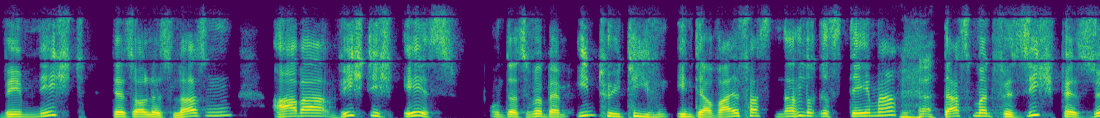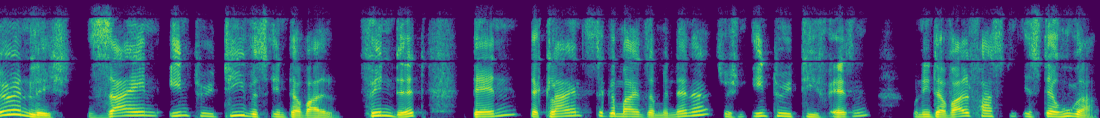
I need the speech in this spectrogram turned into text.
Wem nicht, der soll es lassen. Aber wichtig ist, und da sind wir beim intuitiven Intervall fast ein anderes Thema, ja. dass man für sich persönlich sein intuitives Intervall findet. Denn der kleinste gemeinsame Nenner zwischen intuitiv Essen und Intervallfasten ist der Hunger.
